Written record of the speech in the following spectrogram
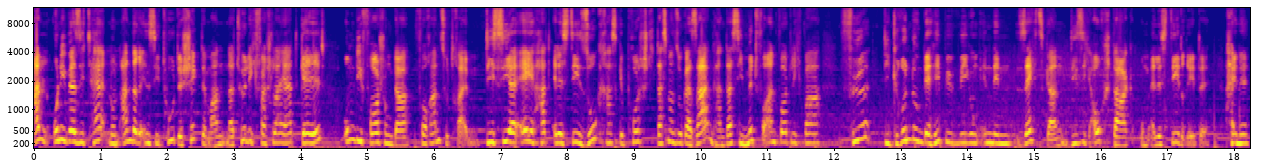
An Universitäten und andere Institute schickte man natürlich verschleiert Geld um die Forschung da voranzutreiben. Die CIA hat LSD so krass gepusht, dass man sogar sagen kann, dass sie mitverantwortlich war für die Gründung der Hippie-Bewegung in den 60ern, die sich auch stark um LSD drehte. Eine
